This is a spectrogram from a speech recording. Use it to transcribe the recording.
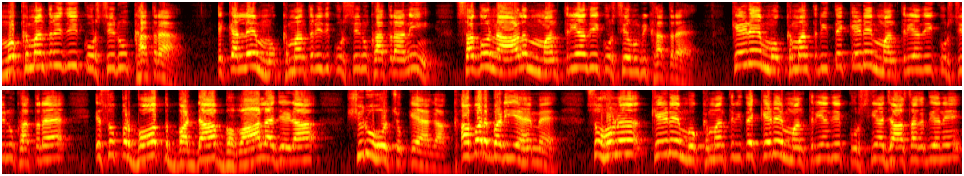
ਮੁੱਖ ਮੰਤਰੀ ਦੀ ਕੁਰਸੀ ਨੂੰ ਖਤਰਾ। ਇਕੱਲੇ ਮੁੱਖ ਮੰਤਰੀ ਦੀ ਕੁਰਸੀ ਨੂੰ ਖਤਰਾ ਨਹੀਂ, ਸਗੋਂ ਨਾਲ ਮੰਤਰੀਆਂ ਦੀ ਕੁਰਸੀ ਨੂੰ ਵੀ ਖਤਰਾ ਹੈ। ਕਿਹੜੇ ਮੁੱਖ ਮੰਤਰੀ ਤੇ ਕਿਹੜੇ ਮੰਤਰੀਆਂ ਦੀ ਕੁਰਸੀ ਨੂੰ ਖਤਰਾ ਹੈ, ਇਸ ਉੱਪਰ ਬਹੁਤ ਵੱਡਾ ਬਵਾਲ ਹੈ ਜਿਹੜਾ ਸ਼ੁਰੂ ਹੋ ਚੁੱਕਿਆ ਹੈਗਾ। ਖਬਰ ਬੜੀ ਅਹਿਮ ਹੈ। ਸੋ ਹੁਣ ਕਿਹੜੇ ਮੁੱਖ ਮੰਤਰੀ ਤੇ ਕਿਹੜੇ ਮੰਤਰੀਆਂ ਦੀਆਂ ਕੁਰਸੀਆਂ ਜਾ ਸਕਦੀਆਂ ਨੇ,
